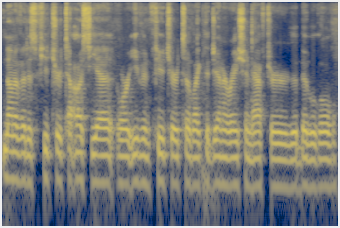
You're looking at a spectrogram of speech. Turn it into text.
none of it is future to us yet or even future to like the generation after the biblical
